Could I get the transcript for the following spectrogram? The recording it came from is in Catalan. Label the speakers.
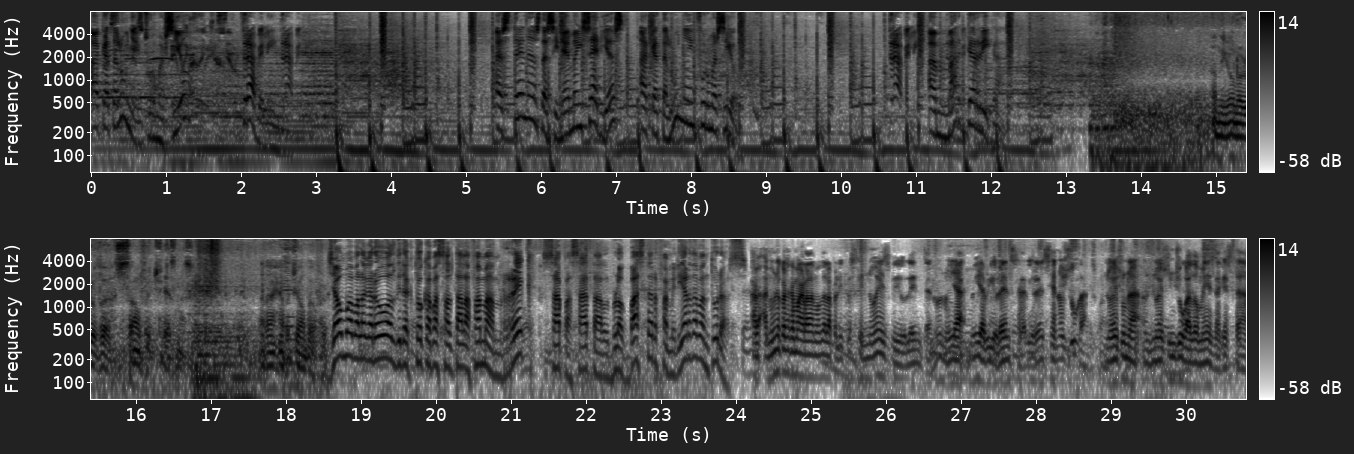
Speaker 1: A Catalunya Informació, Traveling. Estrenes de cinema i sèries a Catalunya Informació. Traveling. Amb Marc Garriga.
Speaker 2: I'm the owner of a salvage business,
Speaker 3: Jaume Balagueró, el director que va saltar la fama amb Rec, s'ha passat al blockbuster familiar d'aventures.
Speaker 4: A, a mi una cosa que m'agrada molt de la pel·lícula és que no és violenta, no? No hi ha, no hi ha violència, la violència no juga. No és, una, no és un jugador més d'aquesta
